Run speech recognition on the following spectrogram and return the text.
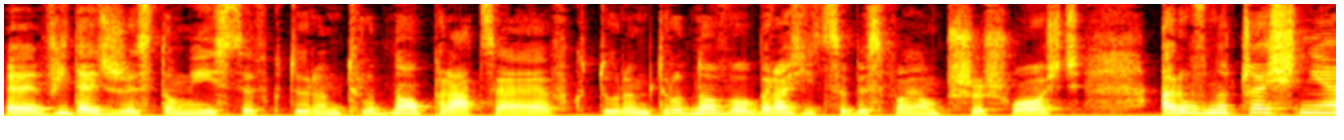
E, Widać, że jest to miejsce, w którym trudno o pracę, w którym trudno wyobrazić sobie swoją przyszłość, a równocześnie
